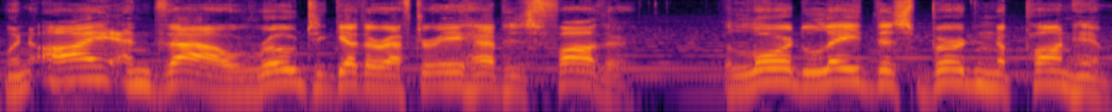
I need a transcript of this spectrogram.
when I and thou rode together after Ahab his father, The Lord laid this burden upon him.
